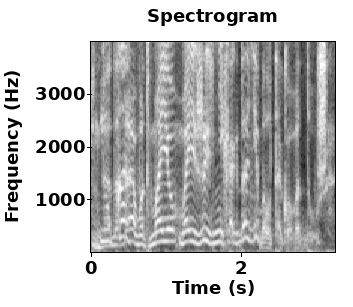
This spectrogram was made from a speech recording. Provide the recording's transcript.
И у ка- Да-да-да, вот в моем, в моей жизни никогда не было такого душа.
